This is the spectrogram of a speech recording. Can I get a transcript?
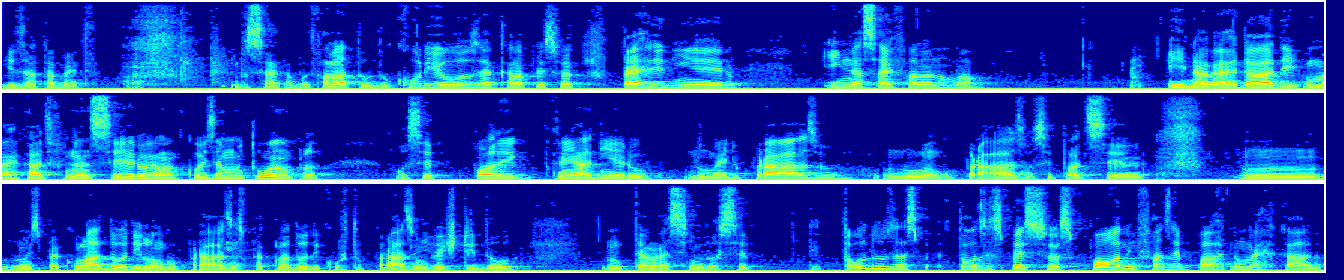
exatamente. Você acabou de falar tudo. O curioso é aquela pessoa que perde dinheiro e ainda sai falando mal. E na verdade, o mercado financeiro é uma coisa muito ampla. Você pode ganhar dinheiro no médio prazo, no longo prazo, você pode ser um, um, especulador de longo prazo, um especulador de curto prazo, um investidor. Então, assim, você todas as, todas as pessoas podem fazer parte do mercado.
